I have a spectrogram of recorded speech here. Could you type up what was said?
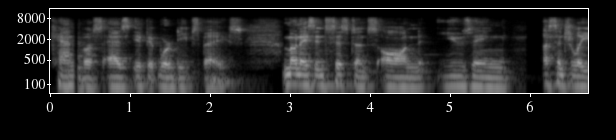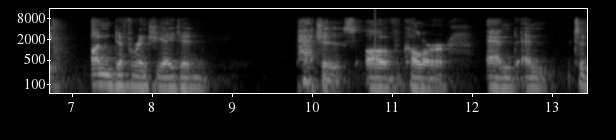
canvas as if it were deep space. Monet's insistence on using essentially undifferentiated patches of color and and to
